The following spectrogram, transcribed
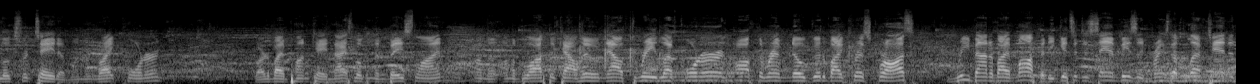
looks for Tatum in the right corner. Guarded by Punke. Nice look in the baseline on the on the block to Calhoun. Now three left corner off the rim. No good by Chris Cross. Rebounded by Moffitt. He gets it to Sam Beasley. Brings up left-handed.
